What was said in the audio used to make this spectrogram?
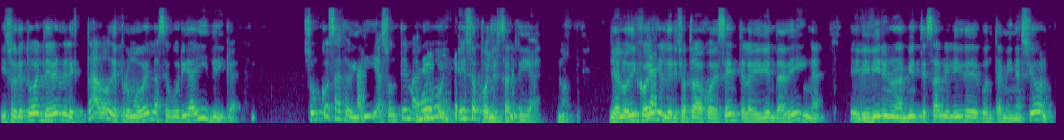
y sobre todo el deber del Estado de promover la seguridad hídrica son cosas de hoy día, son temas de hoy. Eso es ponerse al día, ¿no? Ya lo dijo él, el derecho al trabajo decente, la vivienda digna, eh, vivir en un ambiente sano y libre de contaminación,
